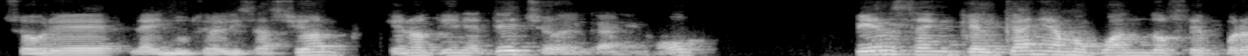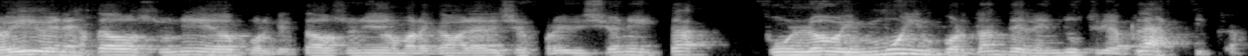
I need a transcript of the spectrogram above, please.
sobre la industrialización que no tiene techo del cáñamo. Piensen que el cáñamo cuando se prohíbe en Estados Unidos, porque Estados Unidos marcaba las leyes prohibicionistas, fue un lobby muy importante de la industria plástica.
